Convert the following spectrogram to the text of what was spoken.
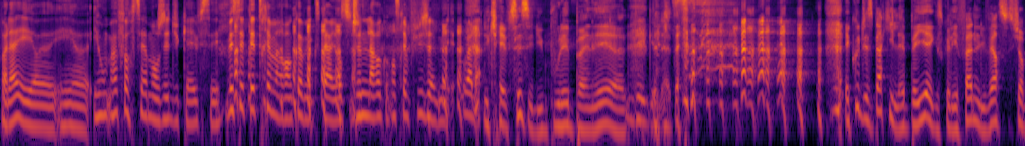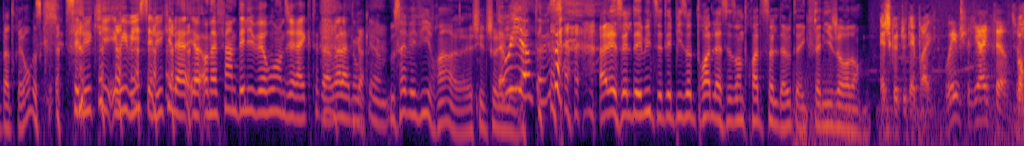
voilà, et, et, et on m'a forcé à manger du KFC. Mais c'était très marrant comme expérience. Je ne la recommencerai plus jamais. Voilà. Du KFC, c'est du poulet pané. Euh, Dégueulasse. Écoute, j'espère qu'il l'a payé avec ce que les fans lui versent sur Patreon. Parce que... C'est lui qui, oui, oui, c'est lui qui l'a. On a fait un Deliveroo en direct. Voilà, donc, euh. Vous savez vivre hein, euh, chez Cholet. Oui, hein, as vu ça Allez, c'est le début de cet épisode 3 de la saison 3 de Sold Out avec Fanny Jordan. Est-ce que tout est prêt? Oui, monsieur le directeur. Bon,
